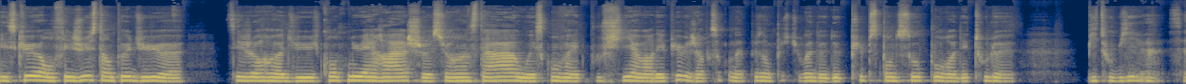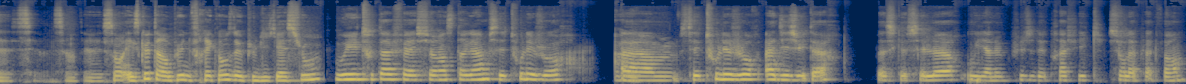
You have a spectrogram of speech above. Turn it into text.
Est-ce qu'on fait juste un peu du, c'est genre du contenu RH sur Insta ou est-ce qu'on va être pushy, avoir des pubs? J'ai l'impression qu'on a de plus en plus, tu vois, de, de pubs sponsor pour des tools B2B, euh, c'est intéressant. Est-ce que tu as un peu une fréquence de publication? Oui, tout à fait. Sur Instagram, c'est tous les jours. Ah euh, c'est tous les jours à 18h, parce que c'est l'heure où il y a le plus de trafic sur la plateforme.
